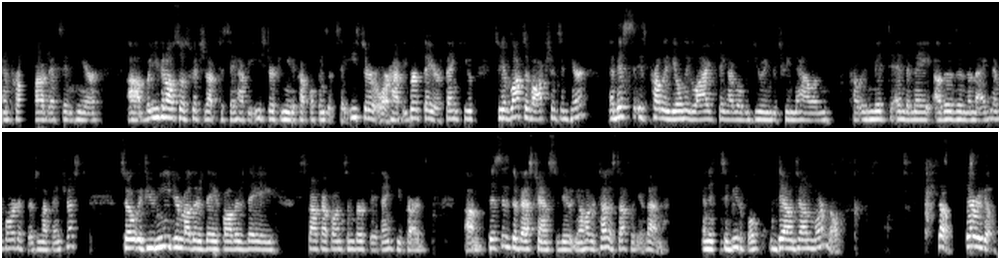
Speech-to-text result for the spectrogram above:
and projects in here. Uh, but you can also switch it up to say Happy Easter if you need a couple things that say Easter or Happy Birthday or Thank you. So you have lots of options in here. And this is probably the only live thing I will be doing between now and probably mid to end of May, other than the magnet board, if there's enough interest. So if you need your Mother's Day, Father's Day, stock up on some birthday thank you cards, um, this is the best chance to do it. And you'll have a ton of stuff when you're done. And it's in beautiful downtown Morville. So there we go.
